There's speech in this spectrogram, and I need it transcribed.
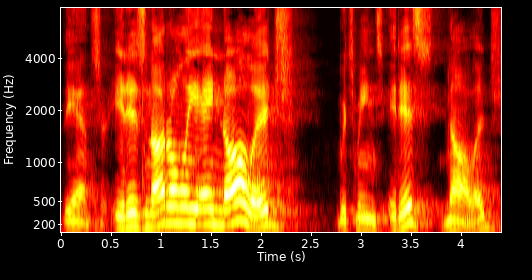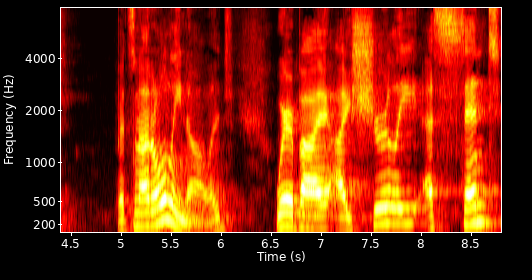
the answer. It is not only a knowledge, which means it is knowledge, but it's not only knowledge, whereby I surely assent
